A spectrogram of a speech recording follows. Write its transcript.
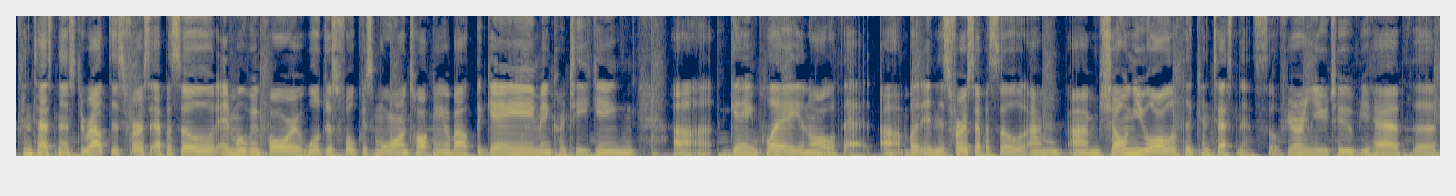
contestants throughout this first episode, and moving forward, we'll just focus more on talking about the game and critiquing uh, gameplay and all of that. Um, but in this first episode, I'm I'm showing you all of the contestants. So if you're on YouTube, you have the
